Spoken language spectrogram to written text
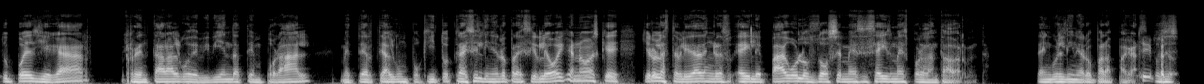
tú puedes llegar, rentar algo de vivienda temporal, meterte algo un poquito, traes el dinero para decirle, oiga, no, es que quiero la estabilidad de ingresos, y le pago los 12 meses, 6 meses por adelantado de renta. Tengo el dinero para pagar. Entonces,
